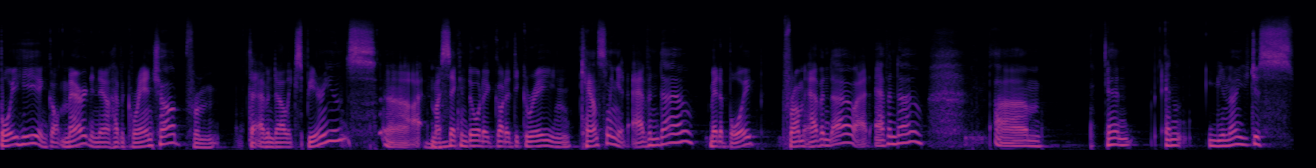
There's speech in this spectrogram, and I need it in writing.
boy here and got married, and now have a grandchild from the Avondale experience. Uh, I My second daughter got a degree in counselling at Avondale. Met a boy from Avondale at Avondale, um, and and you know you just.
